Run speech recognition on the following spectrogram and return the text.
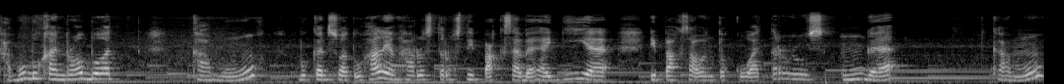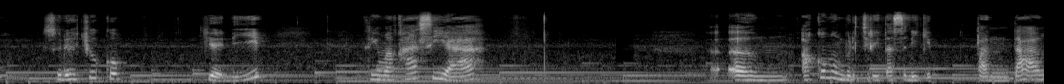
Kamu bukan robot. Kamu bukan suatu hal yang harus terus dipaksa bahagia, dipaksa untuk kuat terus. Enggak, kamu sudah cukup. Jadi, terima kasih ya. Um, aku mau bercerita sedikit tentang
